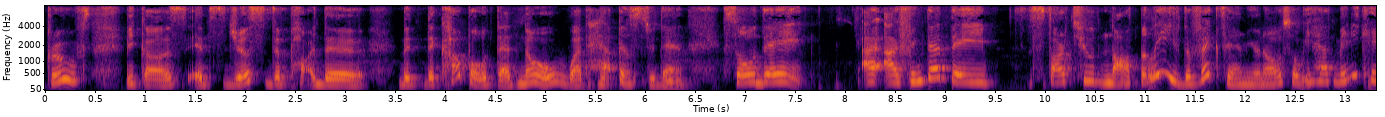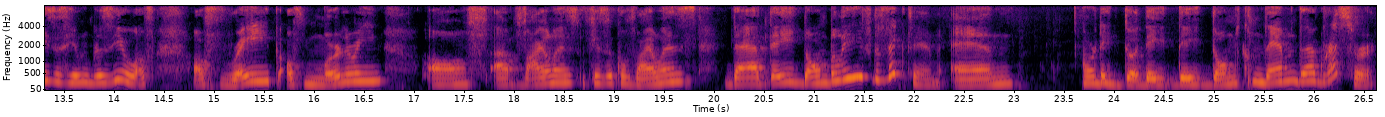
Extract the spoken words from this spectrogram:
proofs because it's just the part the, the the couple that know what happens to them. So they i i think that they start to not believe the victim you know? So we have many cases here in brazil of of rape of murdering of uh, violence physical violence that they don't believe the victim. And or they do, they they don't condemn the aggressor.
